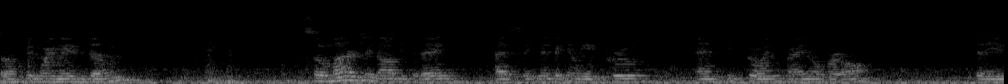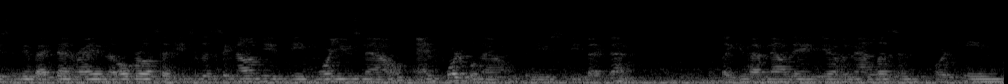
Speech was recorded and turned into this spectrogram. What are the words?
So, good morning, ladies and gentlemen. So, modern technology today has significantly improved and keeps growing, right, overall, than it used to do back then, right? And the overall set use of this technology is being more used now and affordable now than it used to be back then. Like you have nowadays, you have an adolescent or a teen,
